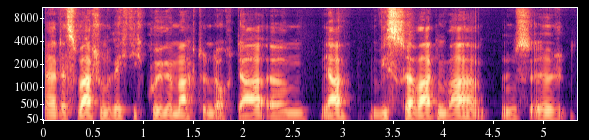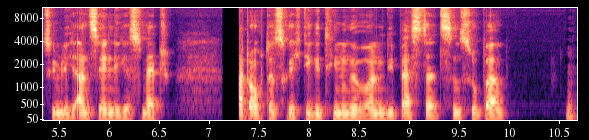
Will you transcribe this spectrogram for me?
Äh, das war schon richtig cool gemacht und auch da, ähm, ja, wie es zu erwarten war, ein äh, ziemlich ansehnliches Match. Hat auch das richtige Team gewonnen. Die Bastards sind super. Hm.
